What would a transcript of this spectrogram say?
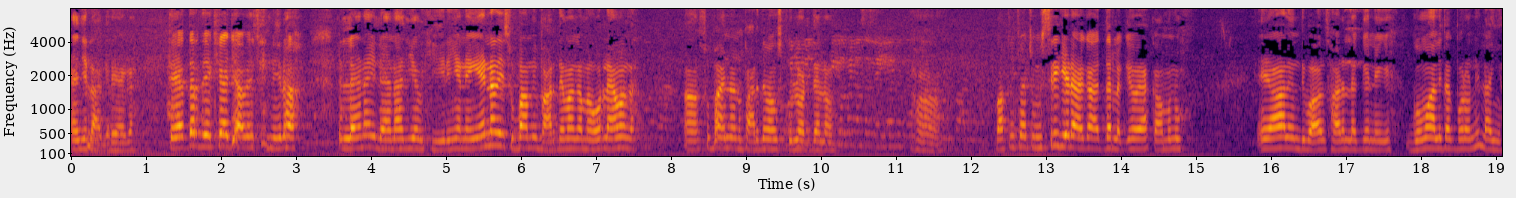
ਇੰਜ ਲੱਗ ਰਿਹਾ ਹੈਗਾ। ਤੇ ਇੱਧਰ ਦੇਖਿਆ ਜਾਵੇ ਤੇ ਨੀਰਾ ਲੈਣਾ ਹੀ ਲੈਣਾ ਜੀ ਅਖੀਰੀਆਂ ਨੇ ਇਹਨਾਂ ਦੀ ਸਵੇਰ ਮੈਂ ਭਰ ਦੇਵਾਂਗਾ, ਮੈਂ ਹੋਰ ਲੈਵਾਂਗਾ ਹਾਂ ਸਵੇਰ ਇਹਨਾਂ ਨੂੰ ਭਰ ਦੇਵਾਂਗਾ, ਸਕੂਲ ਉੱਠਦੇ ਨਾਲ। ਹਾਂ। ਬਾਕੀ ਚਾਚੂ, ਮਿਸਤਰੀ ਜਿਹੜਾ ਹੈਗਾ, ਇੱਧਰ ਲੱਗੇ ਹੋਇਆ ਕੰਮ ਨੂੰ। ਇਹ ਆਹ ਵਾਲੇ ਦੀਵਾਰ ਸਾਰੇ ਲੱਗੇ ਨੇਗੇ। ਗੋਵਾਂ ਵਾਲੀ ਤੱਕ ਪਰੋਂ ਨਹੀਂ ਲਾਈਆਂ।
